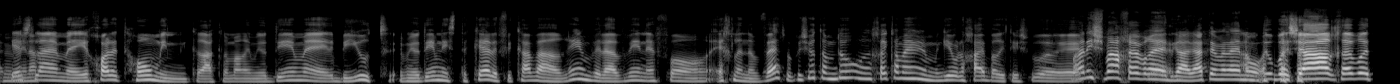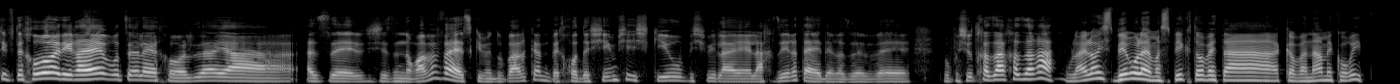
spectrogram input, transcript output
את מבינה? יש להם אה, יכולת הומינג נקרא, כלומר, הם יודעים, אה, ביות, הם יודעים להסתכל לפי קו ההרים ולהבין איפה, איך לנווט, ופשוט עמדו, אחרי כמה ימים הם הגיעו לחייבר, התיישבו, אה, מה נשמע, חבר'ה? התגעגעתם אלינו. עמדו בשער, חבר'ה, תפתחו, אני רעב, רוצה לאכול. זה היה... אז אה, שזה נורא מבאס, כי מדובר כאן בחודשים שהשקיעו בשביל לה- להחזיר את העדר הזה, והוא פשוט חזר חזרה. אולי לא הסבירו להם מספיק טוב את הכוונה המקורית.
